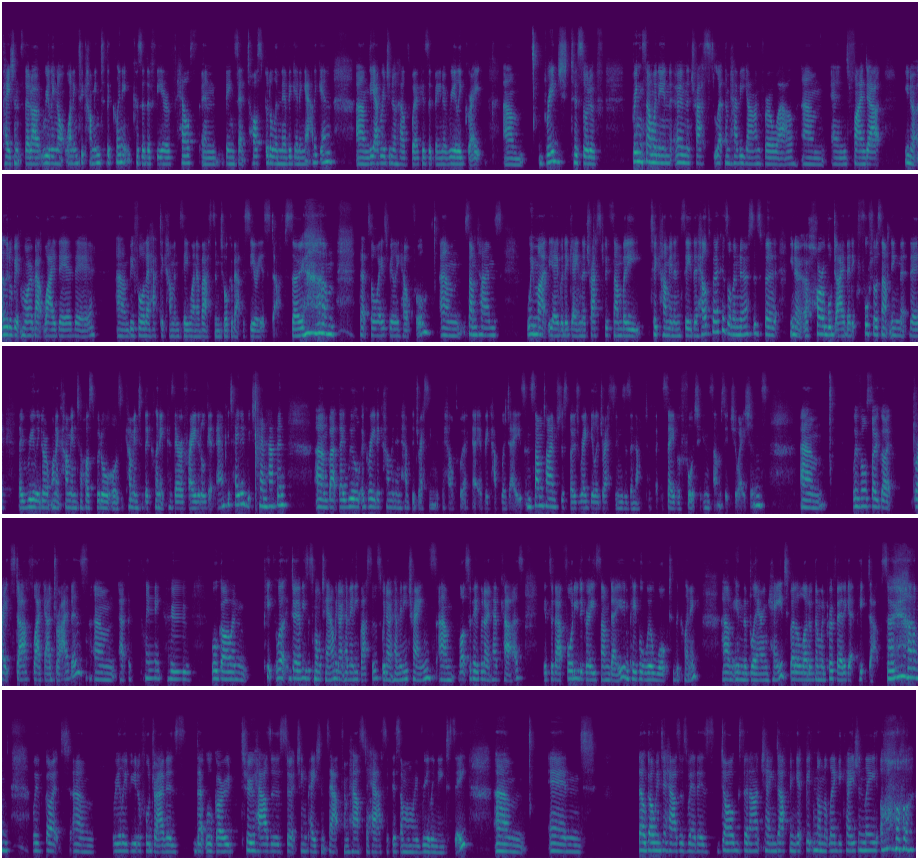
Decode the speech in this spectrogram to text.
patients that are really not wanting to come into the clinic because of the fear of health and being sent to hospital and never getting out again. Um, the Aboriginal health workers have been a really great um, bridge to sort of bring someone in, earn the trust, let them have a yarn for a while, um, and find out, you know, a little bit more about why they're there. Um, before they have to come and see one of us and talk about the serious stuff. So um, that's always really helpful. Um, sometimes we might be able to gain the trust with somebody to come in and see the health workers or the nurses for you know a horrible diabetic foot or something that they they really don't want to come into hospital or come into the clinic because they're afraid it'll get amputated which can happen. Um, but they will agree to come in and have the dressing with the health worker every couple of days. And sometimes just those regular dressings is enough to save a foot in some situations. Um, we've also got great staff like our drivers um, at the clinic who will go and pick. Well, Derby's a small town. We don't have any buses. We don't have any trains. Um, lots of people don't have cars. It's about 40 degrees some days, and people will walk to the clinic um, in the blaring heat, but a lot of them would prefer to get picked up. So um, we've got um, really beautiful drivers that will go to houses searching patients out from house to house if there's someone we really need to see. Um, and they'll go into houses where there's dogs that aren't chained up and get bitten on the leg occasionally or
